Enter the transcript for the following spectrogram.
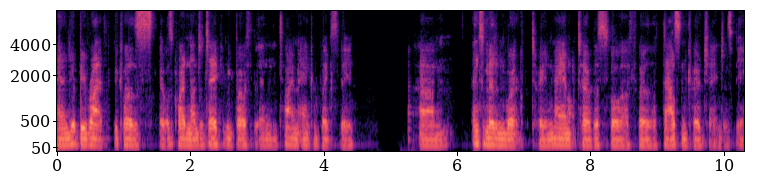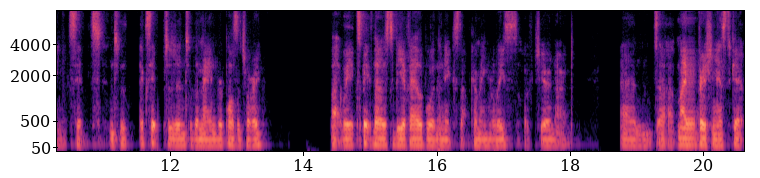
and you'd be right because it was quite an undertaking both in time and complexity. Um, intermittent work between May and October saw a further thousand code changes being accept into, accepted into the main repository. But we expect those to be available in the next upcoming release of GeoNode and uh, my appreciation has to get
